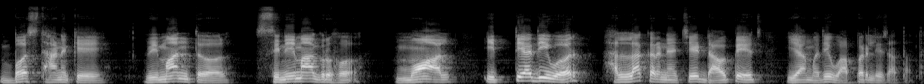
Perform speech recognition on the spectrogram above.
बस स्थानके विमानतळ सिनेमागृह मॉल इत्यादीवर हल्ला करण्याचे डावपेच यामध्ये वापरले जातात.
